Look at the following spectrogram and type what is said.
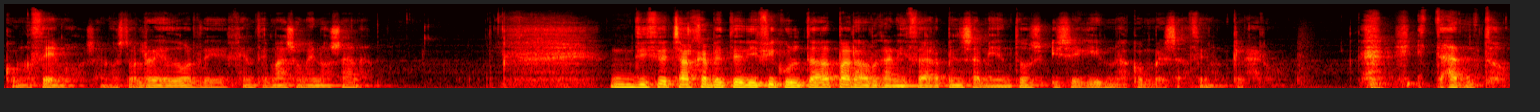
conocemos a nuestro alrededor de gente más o menos sana. Dice ChatGPT dificultad para organizar pensamientos y seguir una conversación, claro. y tanto,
